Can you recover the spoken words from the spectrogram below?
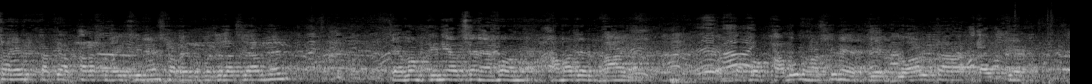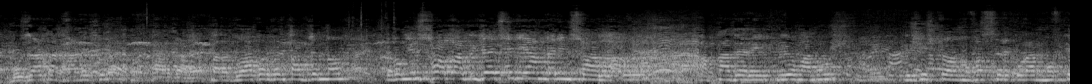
সাহেব, তাকে আপনারা সবাই ছিলেন সাবেক উপজেলা চেয়ারম্যান এবং তিনি আছেন এখন আমাদের ভাই আবুল হাসিমের যে দোয়ালটা দায়িত্বের বোঝাটা ঘাড়ে ছিল, এখন তার ঘাড়ে আপনারা দোয়া করবেন তার জন্য, এবং ইনশাআল্লাহ বিজয় ছিনিয়ে আনবেন ইনশাআল্লাহ। আপনাদের এই প্রিয় মানুষ, বিশিষ্ট মুফাসের কোরআন মুফতি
